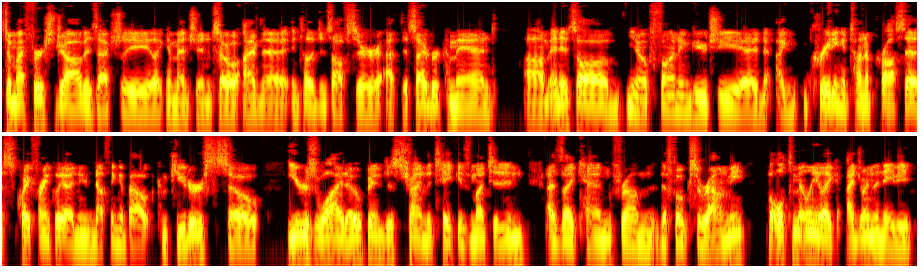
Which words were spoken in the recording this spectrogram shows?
So my first job is actually, like I mentioned, so I'm the intelligence officer at the Cyber Command. Um, and it's all, you know, fun and Gucci and I'm creating a ton of process. Quite frankly, I knew nothing about computers. So ears wide open, just trying to take as much in as I can from the folks around me. But ultimately, like I joined the Navy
